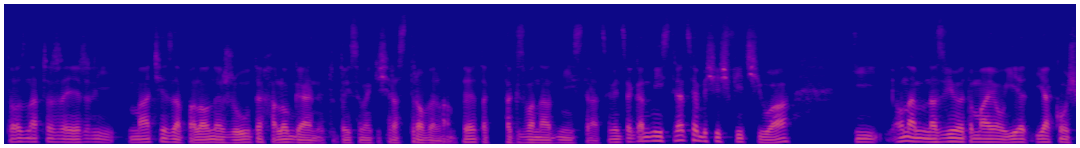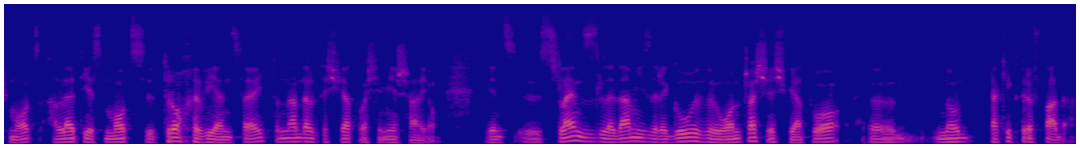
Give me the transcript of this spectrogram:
To oznacza, że jeżeli macie zapalone żółte halogeny, tutaj są jakieś rastrowe lampy, tak, tak zwana administracja, więc jak administracja by się świeciła, i one, nazwijmy to, mają je, jakąś moc, a LED jest mocy trochę więcej, to nadal te światła się mieszają. Więc y, strzelając z LEDami z reguły wyłącza się światło y, no, takie, które wpada.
